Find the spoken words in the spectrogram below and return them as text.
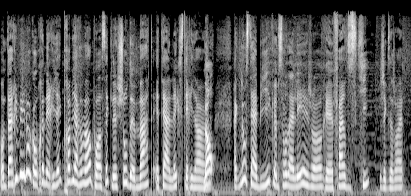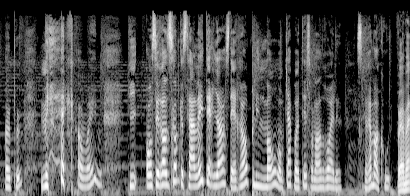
on est arrivé là, on comprenait rien. Premièrement, on pensait que le show de maths était à l'extérieur. Non. Fait que nous, on s'était habillés comme si on allait, genre, euh, faire du ski. J'exagère un peu, mais quand même. Puis on s'est rendu compte que c'était à l'intérieur, c'était rempli de monde, on capotait sur l'endroit là. C'est vraiment cool. Vraiment.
